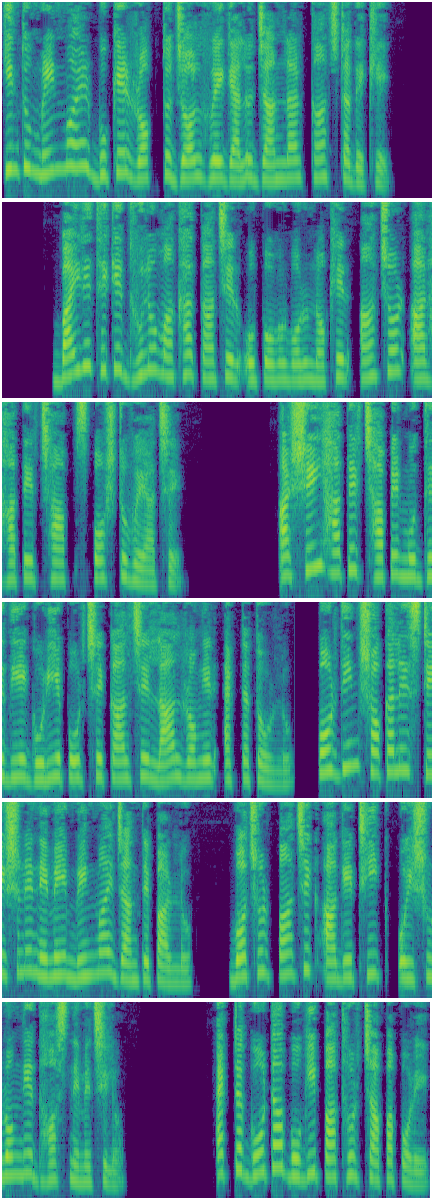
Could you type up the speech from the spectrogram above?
কিন্তু মৃন্ময়ের বুকের রক্ত জল হয়ে গেল জানলার কাঁচটা দেখে। বাইরে থেকে ধুলো মাখা কাঁচের ওপর বড় নখের আঁচড় আর হাতের ছাপ স্পষ্ট হয়ে আছে। আর সেই হাতের ছাপের মধ্যে দিয়ে গড়িয়ে পড়ছে কালচে লাল রঙের একটা তরল। পরদিন সকালে স্টেশনে নেমে মৃন্ময় জানতে পারল, বছর পাঁচেক আগে ঠিক ওই সুরঙ্গে ধস নেমেছিল। একটা গোটা বগি পাথর চাপা পড়ে।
